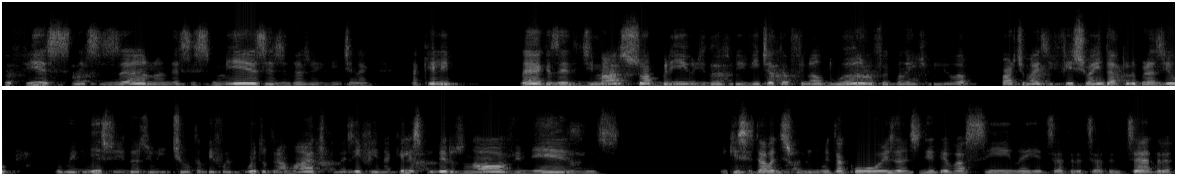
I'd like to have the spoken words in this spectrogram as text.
eu fiz nesses anos, nesses meses de 2020, né? naquele, né? quer dizer, de março a abril de 2020 até o final do ano, foi quando a gente viveu a parte mais difícil ainda aqui no Brasil. O início de 2021 também foi muito dramático, mas, enfim, naqueles primeiros nove meses, em que se estava descobrindo muita coisa, antes de ter vacina e etc, etc, etc,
